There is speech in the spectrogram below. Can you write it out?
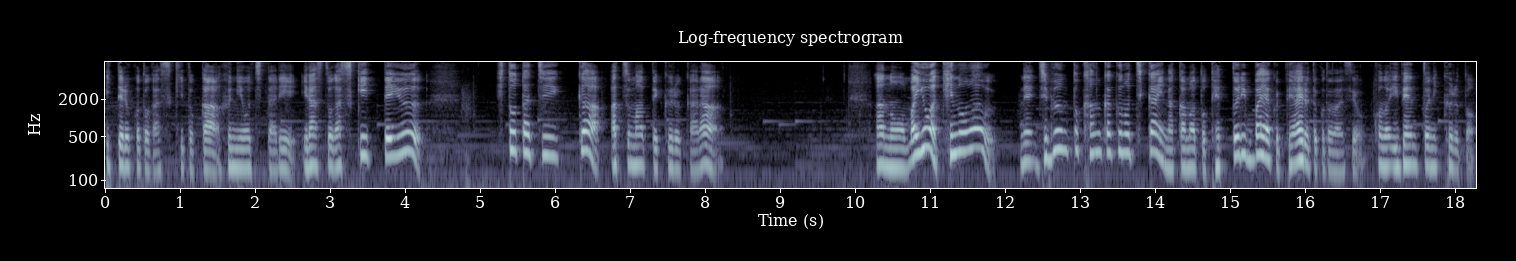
言ってることが好きとか、腑に落ちたり、イラストが好きっていう人たちが集まってくるから、あの、まあ、要は気の合う、ね、自分と感覚の近い仲間と手っ取り早く出会えるってことなんですよ。このイベントに来ると。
